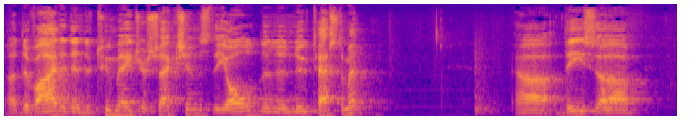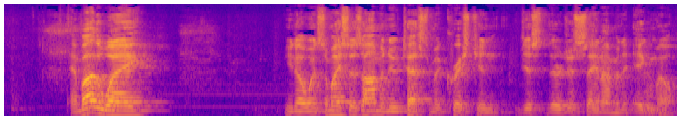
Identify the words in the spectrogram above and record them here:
uh, divided into two major sections: the Old and the New Testament. Uh, these, uh, and by the way, you know, when somebody says I'm a New Testament Christian, just they're just saying I'm an igmo.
